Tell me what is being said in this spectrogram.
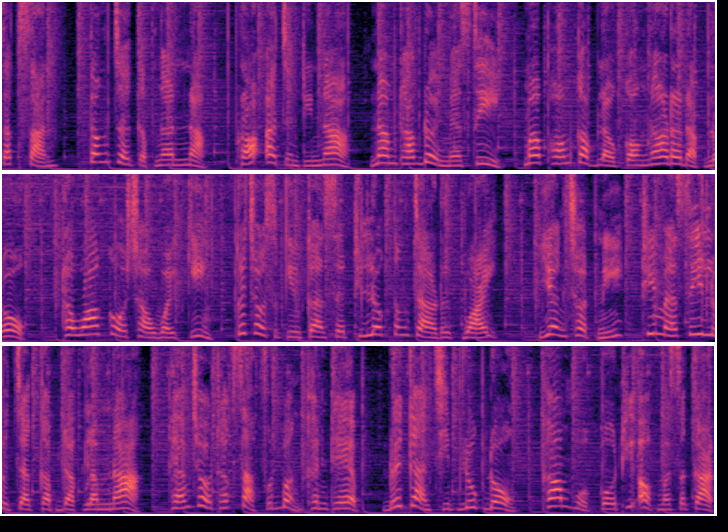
ซักสัน ต้องเจอกับงานหนัก เพราะอาร์เจนตินานำทัพโดยเมสซี่ มาพร้อมกับเหล่ากองหน้าระดับโลกทว่าโกชาวไวกิ้งก็โชว์สกิลการเซฟที่โลกต้องจารึกไว้ อย่างช็อตนี้ที่เมสซี่หลุดจากกับดักลำหน้า แถมโชว์ทักษะฟุตบอลขั้นเทพ ด้วยการชิปลูกโด่ง ข้ามหัวโกที่ออกมาสกัด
